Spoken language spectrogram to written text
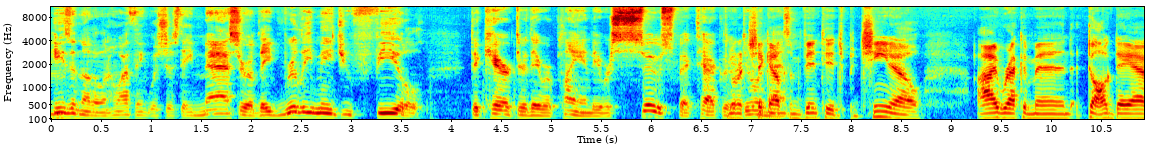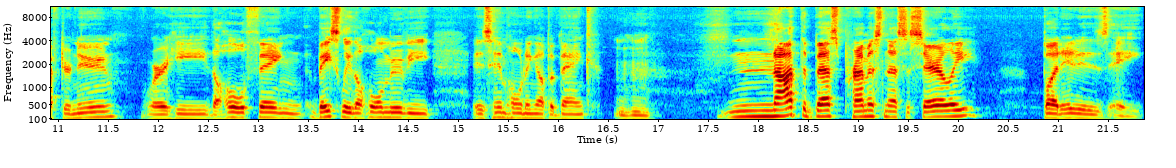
he's another one who I think was just a master of. They really made you feel the character they were playing. They were so spectacular. You want to check out some vintage Pacino, I recommend Dog Day Afternoon, where he the whole thing, basically the whole movie, is him holding up a bank. hmm Not the best premise necessarily, but it is a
